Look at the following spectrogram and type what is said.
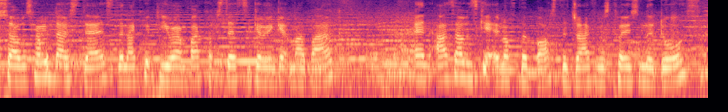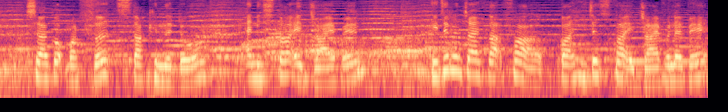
so I was coming downstairs. Then I quickly ran back upstairs to go and get my bag. And as I was getting off the bus, the driver was closing the doors, so I got my foot stuck in the door, and he started driving. He didn't drive that far, but he just started driving a bit,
